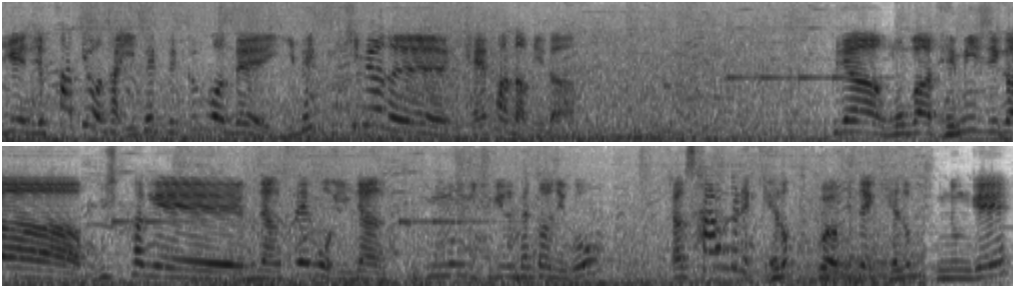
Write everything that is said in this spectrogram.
이게 이제 파티원 다 이펙트 끈 건데 이펙트 키면은 개판 납니다. 그냥 뭔가 데미지가 무식하게 그냥 세고 그냥 죽는 게 죽이는 패턴이고 그냥 사람들이 계속 죽어요. 근데 계속 죽는 게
